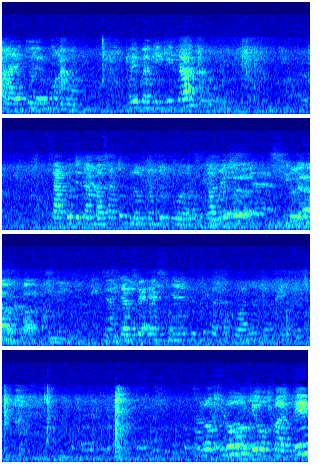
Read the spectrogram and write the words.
Nah itu ilmu alam. Tapi bagi kita satu ditambah satu belum tentu dua. Karena itu ada VS-nya itu sih kata Buana ada. Kalau flu diobatin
